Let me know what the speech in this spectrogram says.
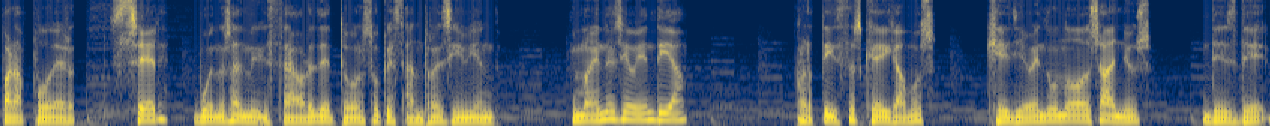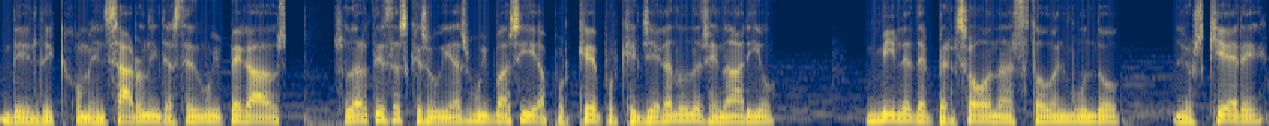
para poder ser buenos administradores de todo esto que están recibiendo. Imagínense hoy en día artistas que digamos que lleven uno o dos años desde, desde que comenzaron y ya estén muy pegados, son artistas que su vida es muy vacía. ¿Por qué? Porque llegan a un escenario, miles de personas, todo el mundo los quiere,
